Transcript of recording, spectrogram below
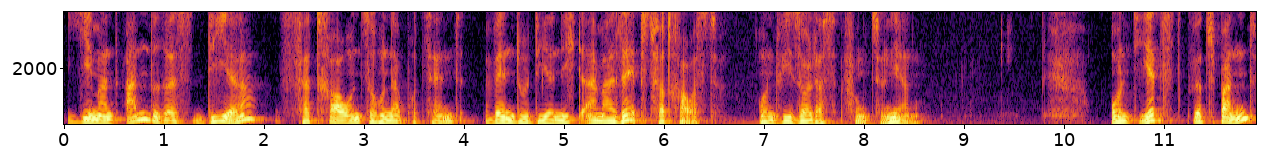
jemand anderes dir vertrauen zu 100 Prozent, wenn du dir nicht einmal selbst vertraust? Und wie soll das funktionieren? Und jetzt wird spannend.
